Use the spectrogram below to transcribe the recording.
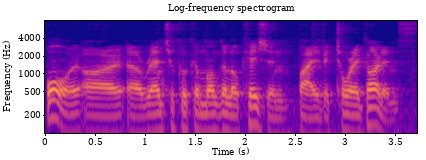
or our uh, Rancho Cucamonga location by Victoria Gardens.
